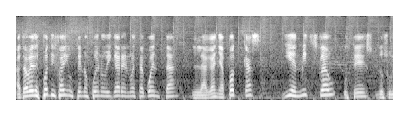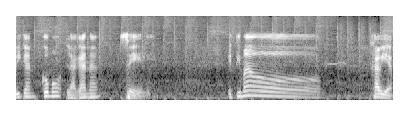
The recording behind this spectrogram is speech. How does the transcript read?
A través de Spotify ustedes nos pueden ubicar en nuestra cuenta La Gaña Podcast y en Mixcloud ustedes nos ubican como La Gana CL. Estimado Javier,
